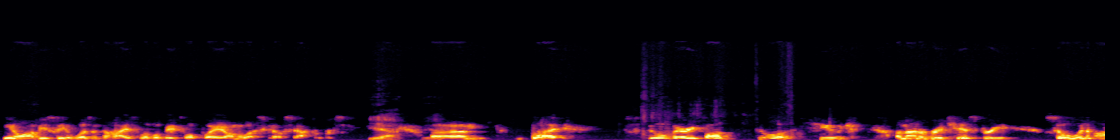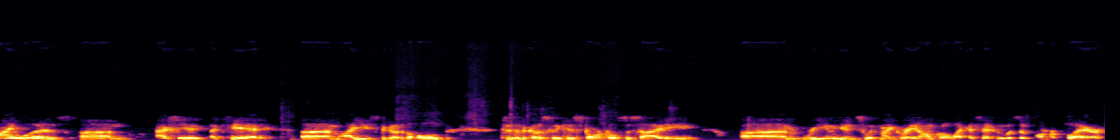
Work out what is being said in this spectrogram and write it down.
you know, obviously it wasn't the highest level of baseball played on the West Coast afterwards. Yeah. yeah. Um, but still very still a huge amount of rich history. So when I was um, actually a, a kid, um, I used to go to the old Pacific Coast League Historical Society um, reunions with my great uncle, like I said, who was a former player,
